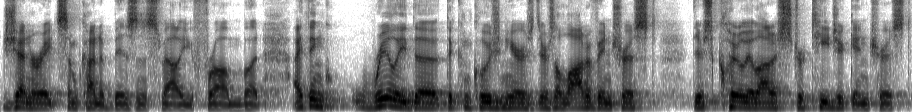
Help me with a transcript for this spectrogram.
generate some kind of business value from. But I think really the the conclusion here is there's a lot of interest. There's clearly a lot of strategic interest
